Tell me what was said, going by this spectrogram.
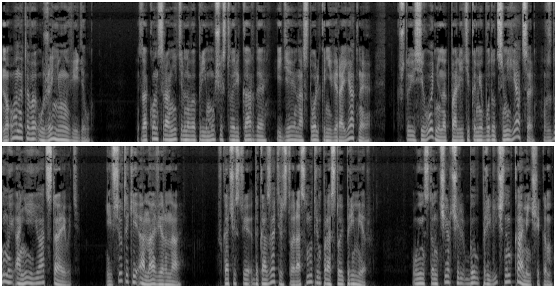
но он этого уже не увидел. Закон сравнительного преимущества Рикардо – идея настолько невероятная, что и сегодня над политиками будут смеяться, вздумай они ее отстаивать. И все-таки она верна. В качестве доказательства рассмотрим простой пример. Уинстон Черчилль был приличным каменщиком,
